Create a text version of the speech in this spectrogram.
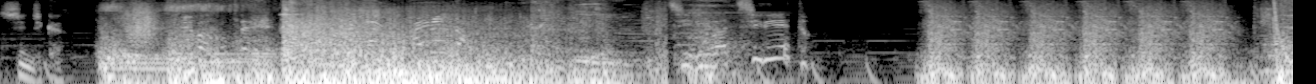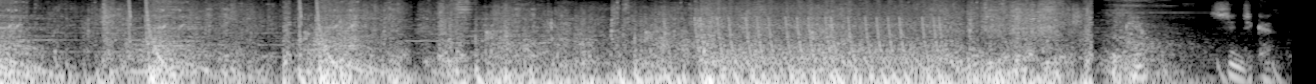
シンジ君。では乗って入るんだ塵は塵へとシンジ君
